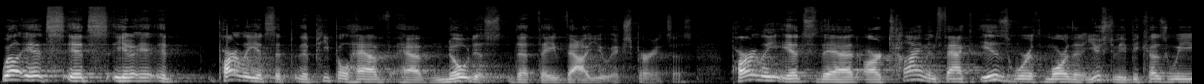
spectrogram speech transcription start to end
Well, it's it's you know it, it partly it's that, that people have have noticed that they value experiences. Partly it's that our time, in fact, is worth more than it used to be because we,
